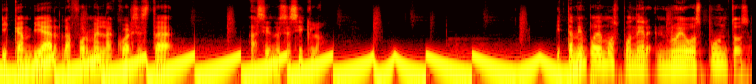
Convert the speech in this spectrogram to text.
y cambiar la forma en la cual se está haciendo ese ciclo. Y también podemos poner nuevos puntos.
